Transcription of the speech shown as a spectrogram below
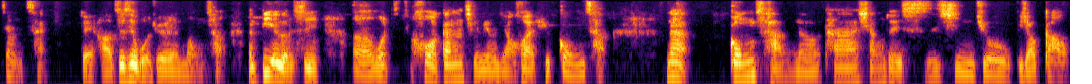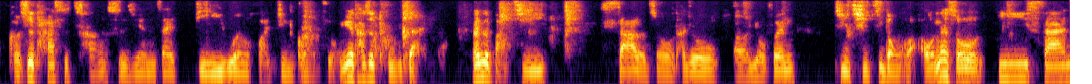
这样踩。对，好，这是我觉得农场。那第二个是，呃，我后刚刚前面有讲，后来去工厂。那工厂呢，它相对时薪就比较高，可是它是长时间在低温环境工作，因为它是屠宰，但是把鸡杀了之后，它就呃有分机器自动化。哦，那时候一三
